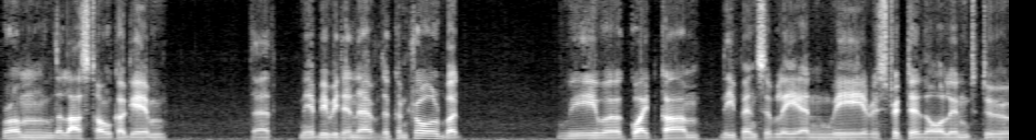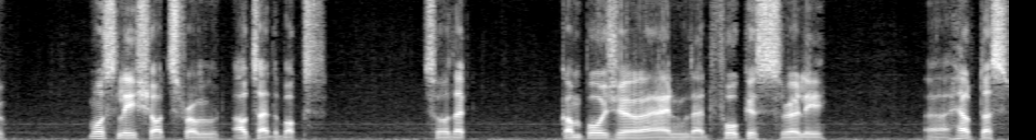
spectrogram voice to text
from the last Honka game. That maybe we didn't have the control, but we were quite calm defensively, and we restricted Åland to mostly shots from outside the box. So that composure and that focus really uh, helped us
